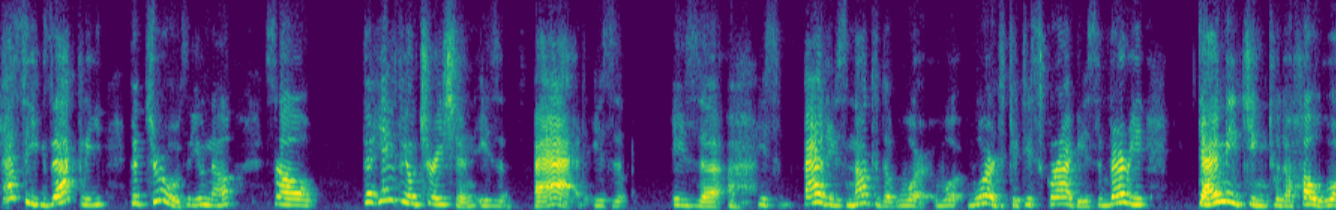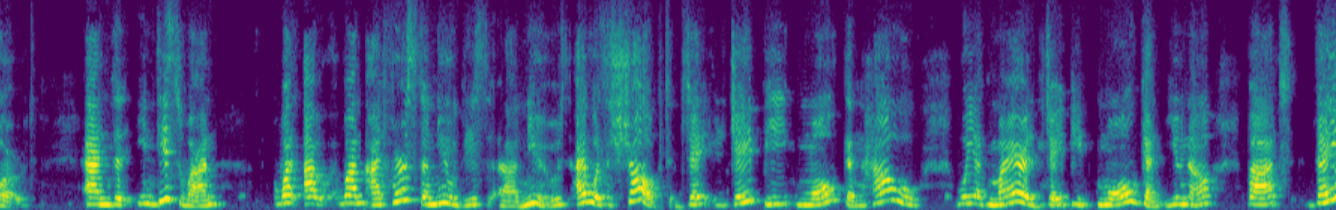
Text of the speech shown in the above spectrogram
That's exactly the truth, you know. So the infiltration is bad. Is is uh, is bad. Is not the word word to describe. It's very damaging to the whole world. And in this one, what I, when I first knew this uh, news, I was shocked. J.P. Morgan, how we admire J.P. Morgan, you know, but they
